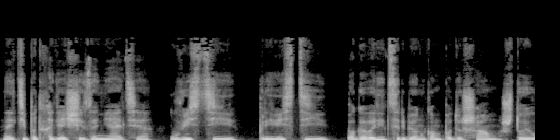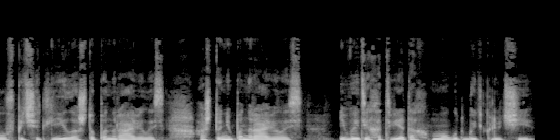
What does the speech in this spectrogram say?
Найти подходящие занятия, увести, привести, поговорить с ребенком по душам, что его впечатлило, что понравилось, а что не понравилось, и в этих ответах могут быть ключи.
